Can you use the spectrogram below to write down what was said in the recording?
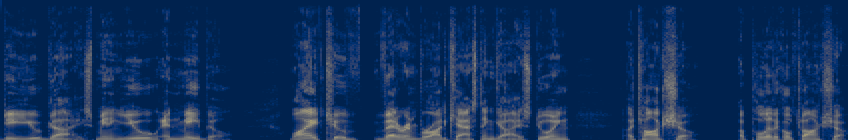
do you guys, meaning you and me, Bill, why are two veteran broadcasting guys doing a talk show, a political talk show?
